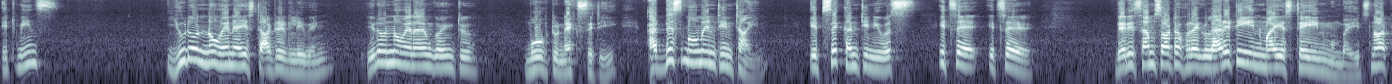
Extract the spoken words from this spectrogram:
it means you don't know when I started living, you don't know when I am going to move to next city. At this moment in time, it's a continuous, it's a, it's a, there is some sort of regularity in my stay in Mumbai. It's not,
